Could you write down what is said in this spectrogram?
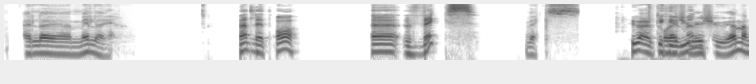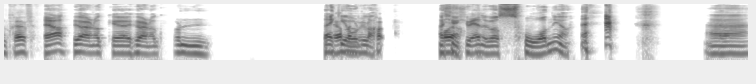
eller Milley. Vent litt. Å! Uh, Vex? Vex. Hun er jo ikke er human. 2020, men prøv. Ja, hun er nok, eh, hun er nok for Det er ikke Ja, i orden, da. kan- er 2021, hun var så ny, ja. Eh,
